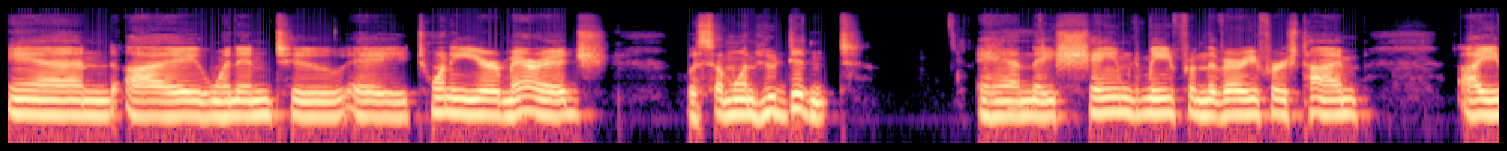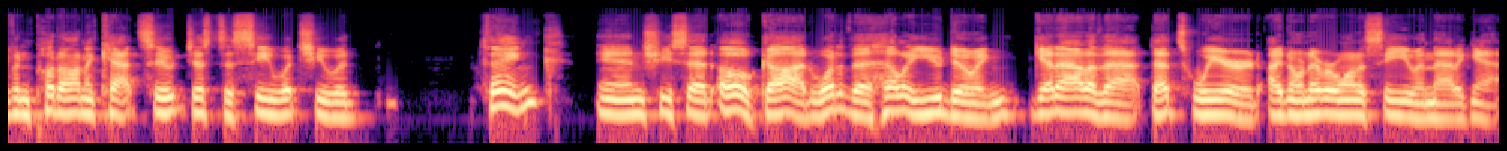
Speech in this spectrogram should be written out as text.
And I went into a 20 year marriage with someone who didn't. And they shamed me from the very first time. I even put on a cat suit just to see what she would think and she said, "Oh God, what the hell are you doing? Get out of that. That's weird. I don't ever want to see you in that again."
